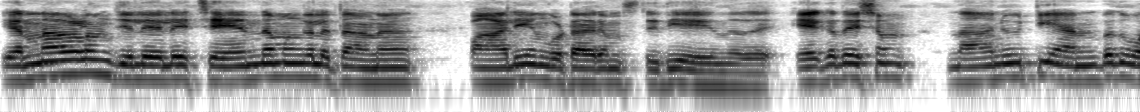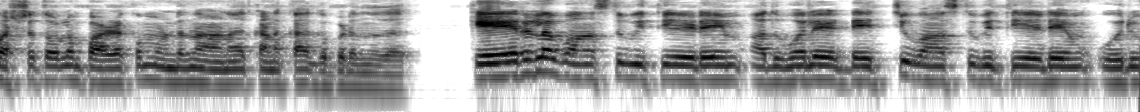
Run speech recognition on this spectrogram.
എറണാകുളം ജില്ലയിലെ ചേന്ദമംഗലത്താണ് പാലിയം കൊട്ടാരം സ്ഥിതി ചെയ്യുന്നത്. ഏകദേശം നാനൂറ്റി അൻപത് വർഷത്തോളം പഴക്കമുണ്ടെന്നാണ് കണക്കാക്കപ്പെടുന്നത്. കേരള വാസ്തുവിദ്യയുടെയും അതുപോലെ ഡച്ച് വാസ്തുവിദ്യയുടെയും ഒരു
